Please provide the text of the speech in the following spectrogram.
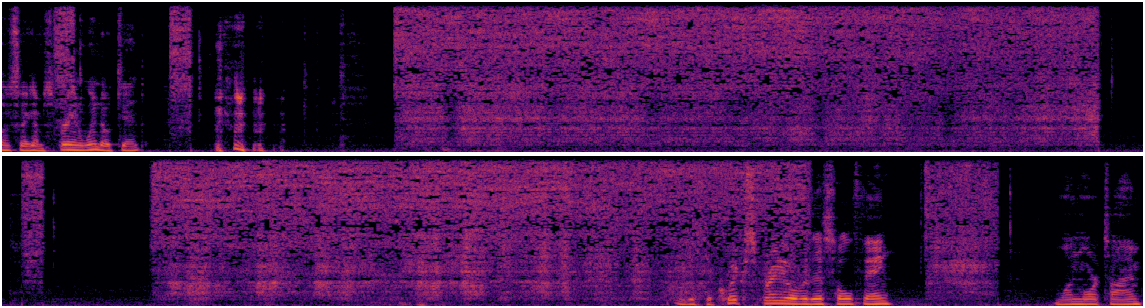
Looks like I'm spraying window tint. Just a quick spray over this whole thing. One more time.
